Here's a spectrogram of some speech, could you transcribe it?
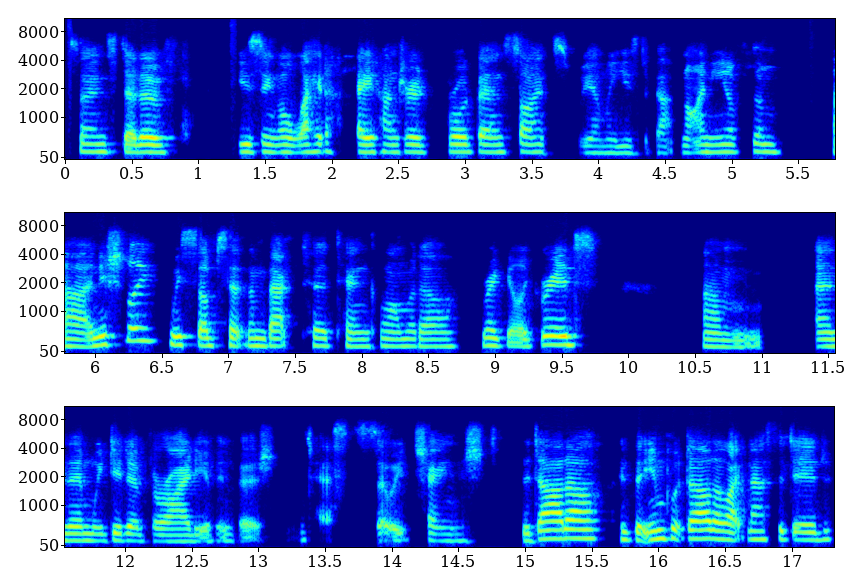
So instead of using all 800 broadband sites, we only used about 90 of them. Uh, initially, we subset them back to 10 kilometer regular grid. Um, and then we did a variety of inversion tests. So we changed the data, the input data like NASA did,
